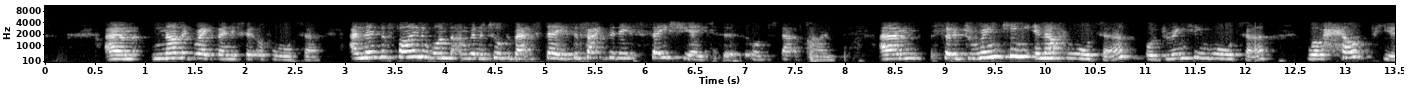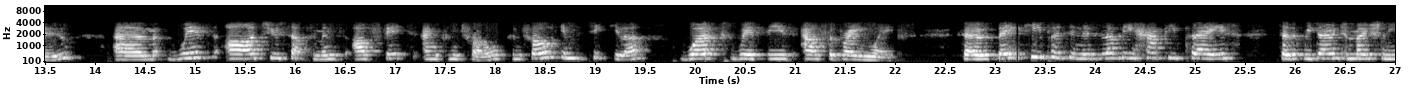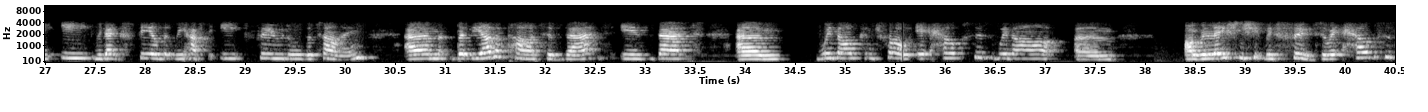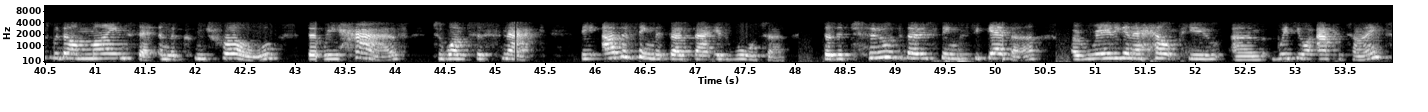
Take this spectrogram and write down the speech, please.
Um, another great benefit of water. And then the final one that I'm going to talk about today is the fact that it satiates us. Or just out of time. Um, so drinking enough water or drinking water will help you um, with our two supplements, our Fit and Control. Control in particular works with these alpha brain waves. So they keep us in this lovely happy place so that we don't emotionally eat, we don't feel that we have to eat food all the time. Um, but the other part of that is that um, with our control, it helps us with our um, our relationship with food. So it helps us with our mindset and the control that we have to want to snack. The other thing that does that is water. So the two of those things together are really going to help you um, with your appetite.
